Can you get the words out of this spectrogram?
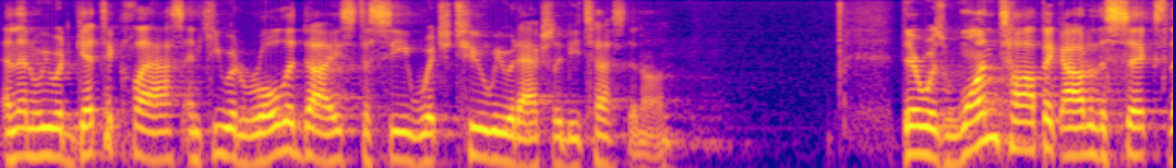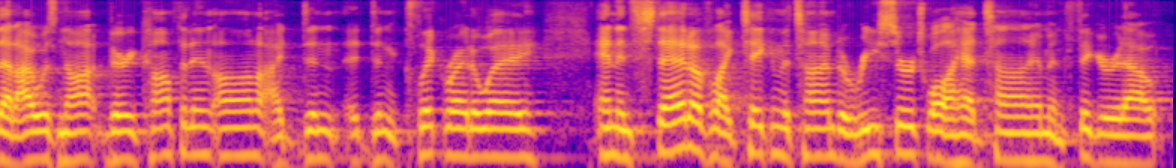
and then we would get to class and he would roll a dice to see which two we would actually be tested on. There was one topic out of the six that I was not very confident on. I didn't, it didn't click right away. And instead of like taking the time to research while I had time and figure it out,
